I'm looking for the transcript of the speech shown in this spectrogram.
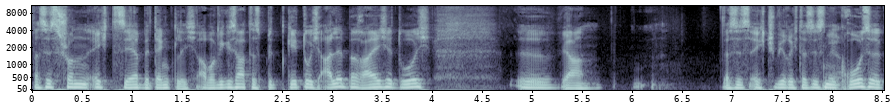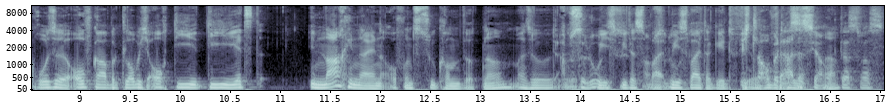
das ist schon echt sehr bedenklich. Aber wie gesagt, das geht durch alle Bereiche durch. Äh, ja, das ist echt schwierig. Das ist eine ja. große, große Aufgabe, glaube ich, auch die, die jetzt im Nachhinein auf uns zukommen wird. Ne? Also absolut, wie, wie, das, absolut. wie es weitergeht. Für, ich glaube, das alle, ist ja auch ja. das, was,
